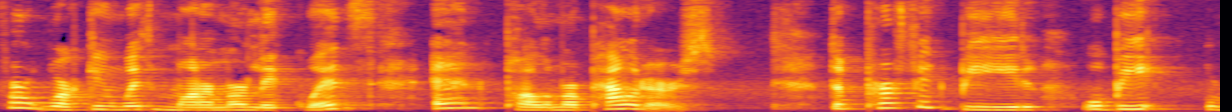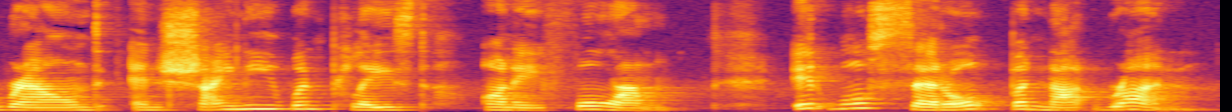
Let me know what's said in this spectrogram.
for working with monomer liquids and polymer powders. The perfect bead will be round and shiny when placed on a form. It will settle but not run.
